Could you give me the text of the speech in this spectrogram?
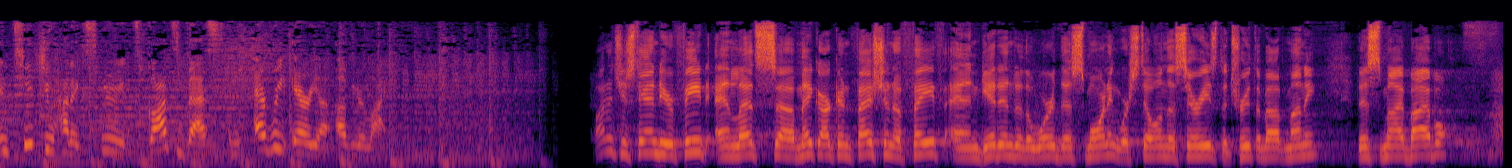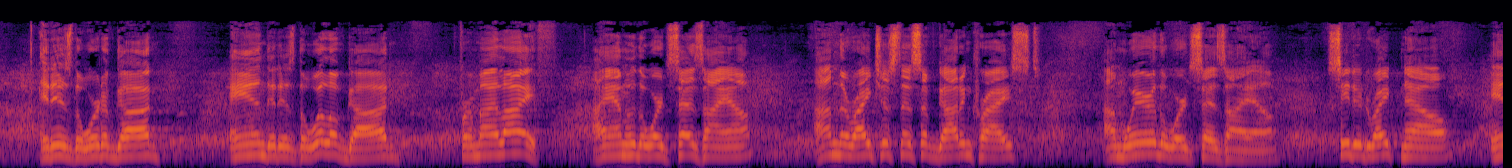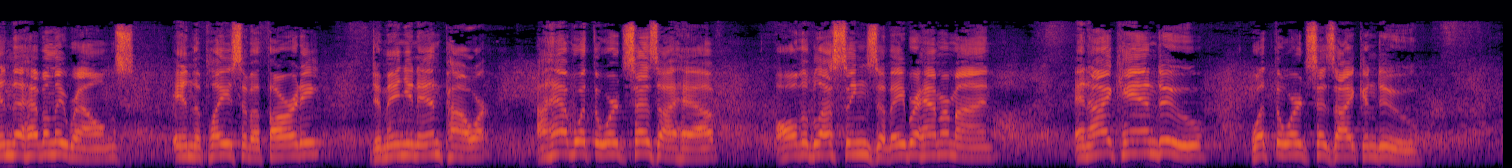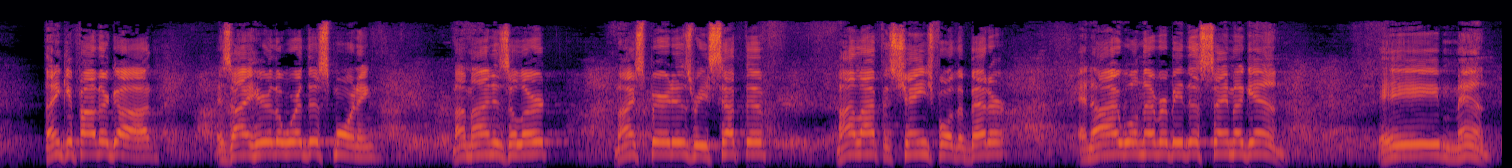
and teach you how to experience God's best in every area of your life. Why don't you stand to your feet and let's uh, make our confession of faith and get into the Word this morning. We're still in the series, The Truth About Money. This is my Bible. It is the Word of God, and it is the will of God for my life. I am who the Word says I am. I'm the righteousness of God in Christ. I'm where the Word says I am, seated right now in the heavenly realms, in the place of authority, dominion, and power. I have what the Word says I have. All the blessings of Abraham are mine, and I can do what the Word says I can do. Thank you, Father God. As I hear the Word this morning, my mind is alert, my spirit is receptive, my life has changed for the better and I will never be the same again. Amen.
